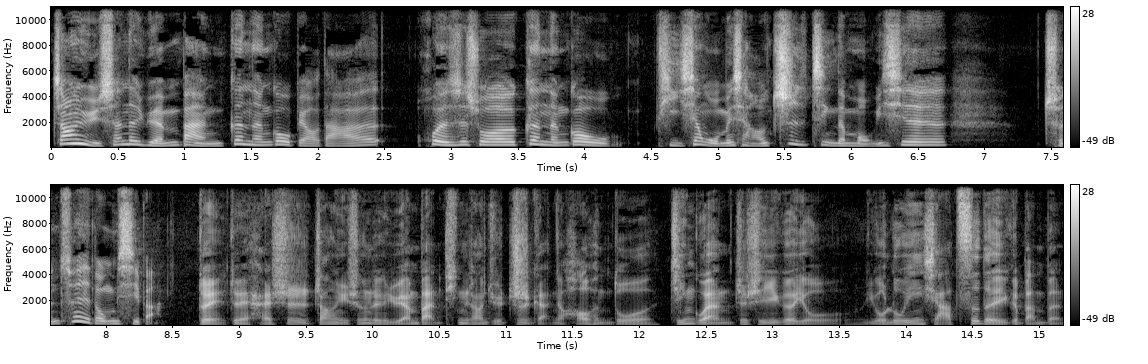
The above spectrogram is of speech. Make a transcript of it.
张雨生的原版更能够表达，或者是说更能够体现我们想要致敬的某一些纯粹的东西吧。对对，还是张雨生这个原版听上去质感要好很多。尽管这是一个有有录音瑕疵的一个版本，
